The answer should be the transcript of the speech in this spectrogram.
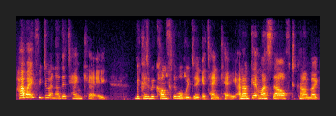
how about if we do another 10K? Because we're comfortable with doing a 10K. And I'll get myself to kind of like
